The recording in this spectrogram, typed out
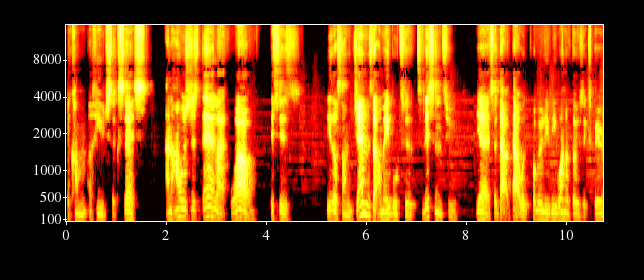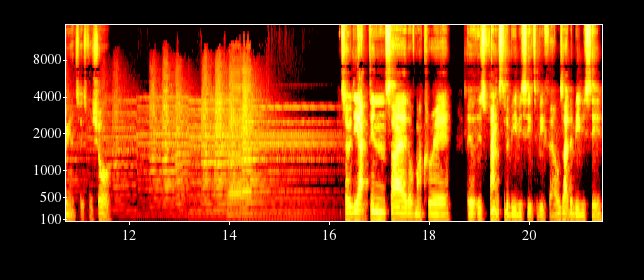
become a huge success. And I was just there like, wow, this is these are some gems that I'm able to to listen to. Yeah, so that that would probably be one of those experiences for sure. So the acting side of my career is thanks to the BBC. To be fair, I was at the BBC.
